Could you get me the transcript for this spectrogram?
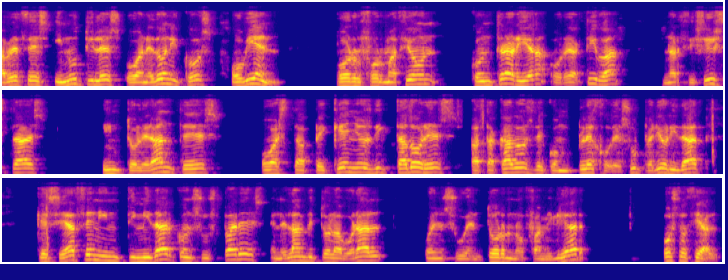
a veces inútiles o anedónicos, o bien por formación contraria o reactiva, narcisistas, intolerantes o hasta pequeños dictadores atacados de complejo de superioridad que se hacen intimidar con sus pares en el ámbito laboral o en su entorno familiar o social.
